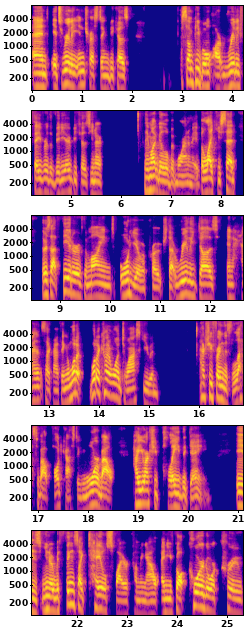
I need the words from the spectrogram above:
And it's really interesting because some people are really favor the video because you know they might be a little bit more animated. But like you said there's that theater of the mind audio approach that really does enhance that kind of thing. And what I, what I kind of wanted to ask you and actually frame this less about podcasting, more about how you actually play the game is, you know, with things like TaleSpire coming out and you've got Corridor Crew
